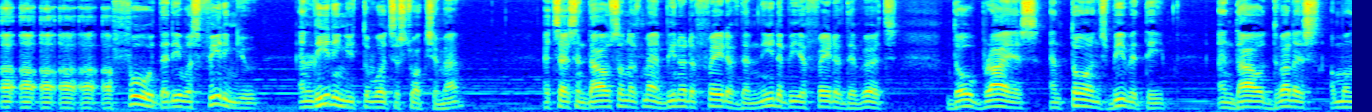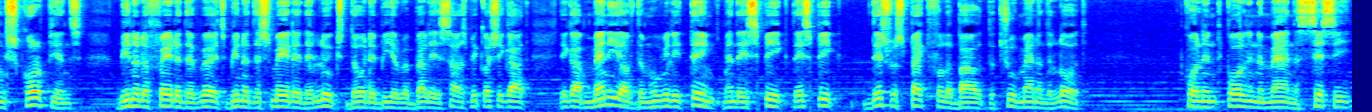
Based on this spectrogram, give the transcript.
uh, uh, uh, uh, uh, food that he was feeding you and leading you towards destruction, man. It says, And thou, son of man, be not afraid of them, neither be afraid of their words. Though briars and thorns be with thee, and thou dwellest among scorpions, be not afraid of their words, be not dismayed at their looks, though they be a rebellious house. Because you got you got many of them who really think when they speak, they speak disrespectful about the true man of the Lord, calling calling the man a sissy,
